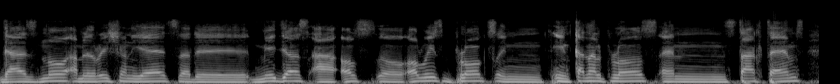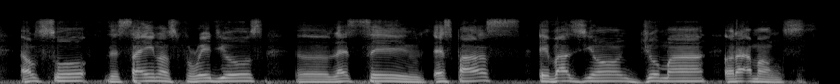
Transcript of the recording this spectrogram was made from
There's no amelioration yet. Uh, the medias are also always blocked in, in Canal Plus and Star Times. Also, the signals for radios, uh, let's say Espace, Evasion, Djoma, other amongst.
